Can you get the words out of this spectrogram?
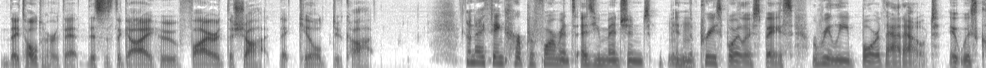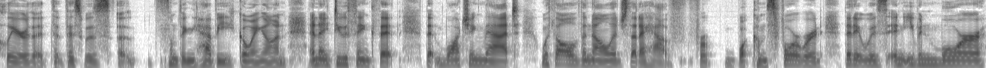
they told her that this is the guy who fired the shot that killed Dukhat. And I think her performance, as you mentioned in the pre spoiler space, really bore that out. It was clear that, that this was uh, something heavy going on. And I do think that, that watching that with all of the knowledge that I have for what comes forward, that it was an even more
